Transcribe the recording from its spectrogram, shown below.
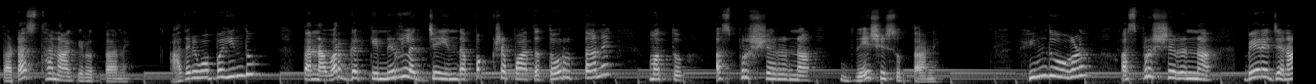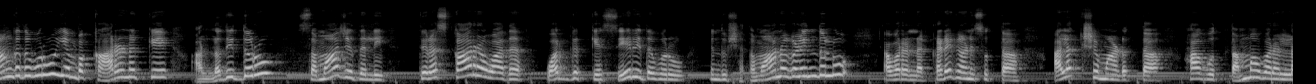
ತಟಸ್ಥನಾಗಿರುತ್ತಾನೆ. ಆದರೆ ಒಬ್ಬ ಹಿಂದೂ ತನ್ನ ವರ್ಗಕ್ಕೆ ನಿರ್ಲಜ್ಜೆಯಿಂದ ಪಕ್ಷಪಾತ ತೋರುತ್ತಾನೆ ಮತ್ತು ಅಸ್ಪೃಶ್ಯರನ್ನು ದ್ವೇಷಿಸುತ್ತಾನೆ. ಹಿಂದೂಗಳು ಅಸ್ಪೃಶ್ಯರನ್ನು ಬೇರೆ ಜನಾಂಗದವರು ಎಂಬ ಕಾರಣಕ್ಕೆ ಅಲ್ಲದಿದ್ದರೂ ಸಮಾಜದಲ್ಲಿ ತಿರಸ್ಕಾರವಾದ ವರ್ಗಕ್ಕೆ ಸೇರಿದವರು ಎಂದು ಶತಮಾನಗಳಿಂದಲೂ ಅವರನ್ನು ಕಡೆಗಾಣಿಸುತ್ತಾ, ಅಲಕ್ಷ್ಯ ಮಾಡುತ್ತಾ ಹಾಗೂ ತಮ್ಮವರಲ್ಲ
